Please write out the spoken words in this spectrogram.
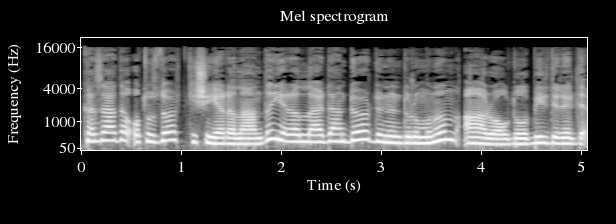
Kazada 34 kişi yaralandı. Yaralılardan 4'ünün durumunun ağır olduğu bildirildi.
